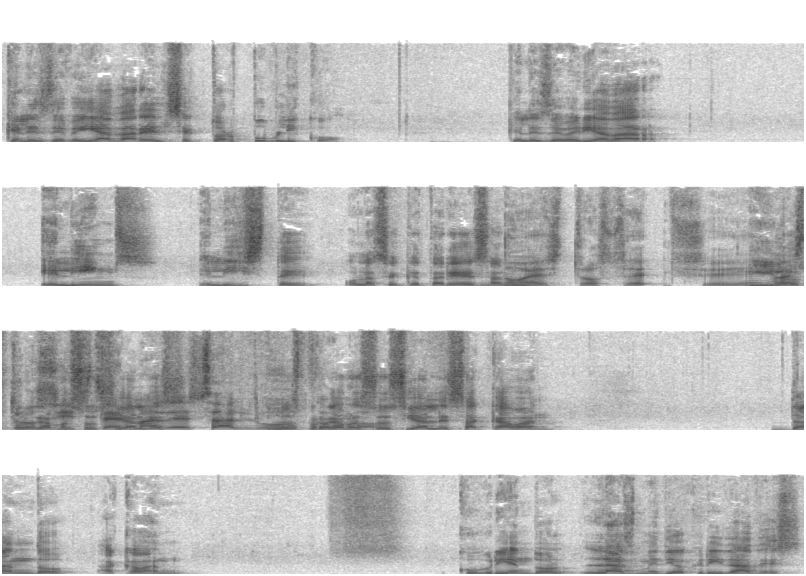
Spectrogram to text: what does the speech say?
que les debería dar el sector público, que les debería dar el IMSS, el ISTE o la Secretaría de Salud. Nuestro, sí, y los programas sociales, de salud. los programas sociales acaban dando, acaban cubriendo las mediocridades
